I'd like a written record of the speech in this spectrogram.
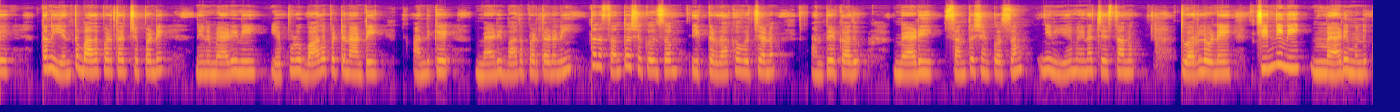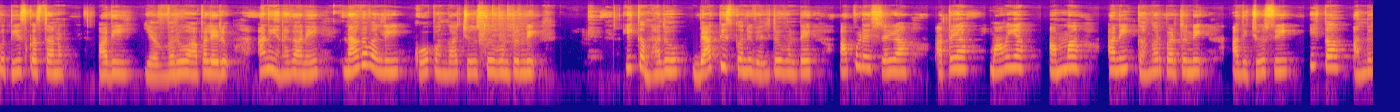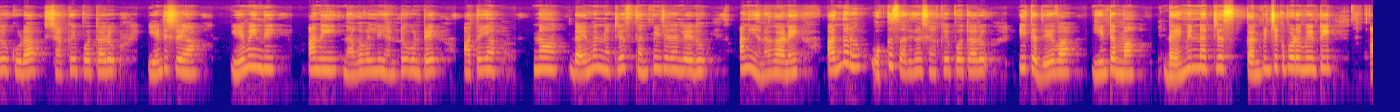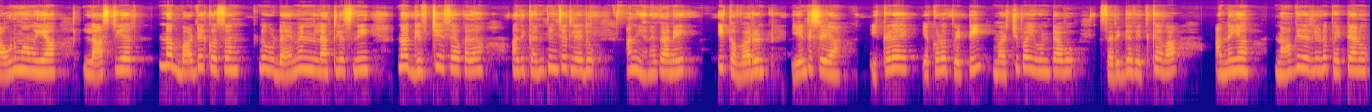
తను ఎంత బాధపడతాడు చెప్పండి. నేను మ్యాడీని ఎప్పుడు బాధ పెట్టను ఆంటీ. అందుకే మ్యాడీ బాధపడతాడని తన సంతోషం కోసం ఇక్కడ దాకా వచ్చాను. అంతేకాదు మ్యాడీ సంతోషం కోసం నేను ఏమైనా చేస్తాను. త్వరలోనే చిన్నిని మ్యాడీ ముందుకు తీసుకొస్తాను. అది ఎవ్వరూ ఆపలేరు అని అనగానే నాగవల్లి కోపంగా చూస్తూ ఉంటుంది. ఇక మధు బ్యాగ్ తీసుకొని వెళ్తూ ఉంటే అప్పుడే శ్రేయ అత్తయ్య మామయ్య అమ్మ అని కంగారు పడుతుంది. అది చూసి ఇక అందరూ కూడా షాక్ అయిపోతారు. ఏంటి శ్రేయ ఏమైంది? అని నాగవల్లి అంటూ ఉంటే అత్తయ్య నా డైమండ్ నెక్లెస్ కనిపించడం లేదు అని అనగానే అందరూ ఒక్కసారిగా షాక్ అయిపోతారు ఇక దేవా ఏంటమ్మా? డైమండ్ నెక్లెస్ కనిపించకపోవడం ఏంటి అవును మామయ్య లాస్ట్ ఇయర్ నా బర్త్డే కోసం నువ్వు డైమండ్ నెక్లెస్ని నా గిఫ్ట్ చేసావు కదా అది కనిపించట్లేదు అని అనగానే ఇక వరుణ్ ఏంటి శ్రేయ ఇక్కడే ఎక్కడో పెట్టి మర్చిపోయి ఉంటావు. సరిగ్గా వెతికావా? అన్నయ్య నాగిరెల్లులో పెట్టాను.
